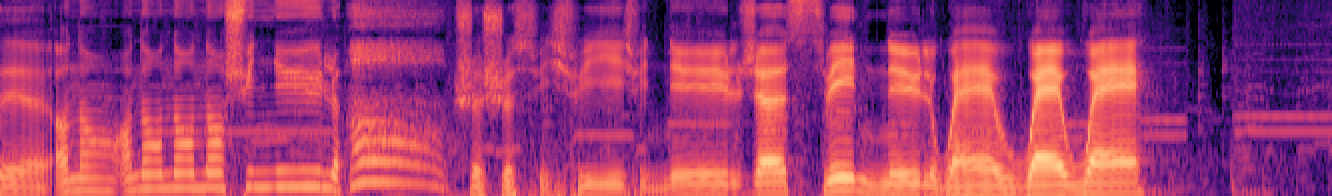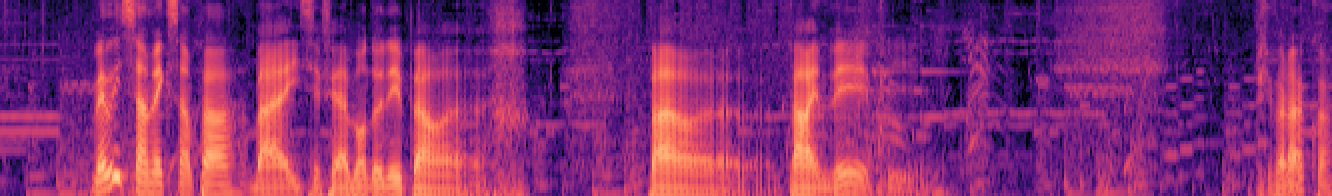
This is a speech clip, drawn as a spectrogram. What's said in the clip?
Euh, Oh non, oh non, non, non, je suis nul Oh je, je suis, je suis, je suis nul, je suis nul, ouais, ouais, ouais Bah oui, c'est un mec sympa. Bah, il s'est fait abandonner par... euh, par... euh, par MV, et puis... Et puis voilà, quoi.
